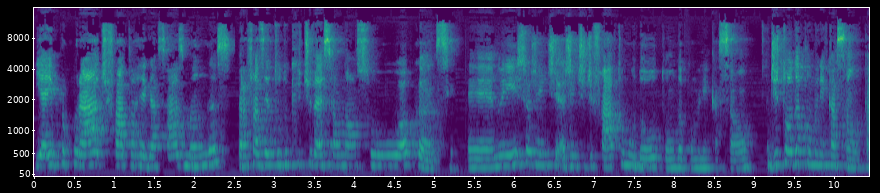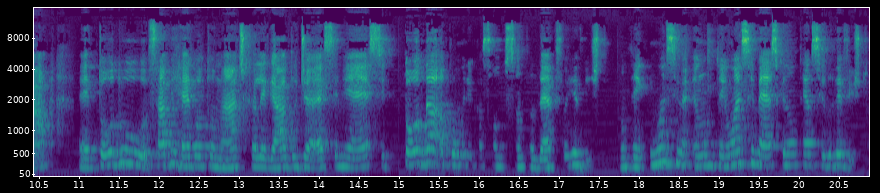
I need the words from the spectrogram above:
e aí procurar de fato arregaçar as mangas para fazer tudo que tivesse ao nosso alcance. É, no início a gente a gente de fato mudou o tom da comunicação, de toda a comunicação, tá? é, todo, sabe, régua automática, legado de SMS, toda a comunicação do Santander foi revista. Não tem um SMS, não um SMS que não tenha sido revisto.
